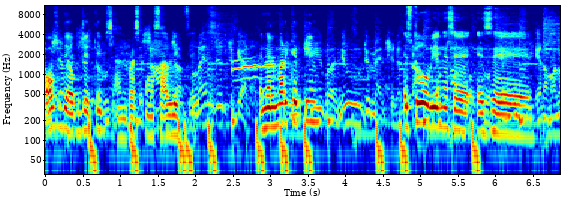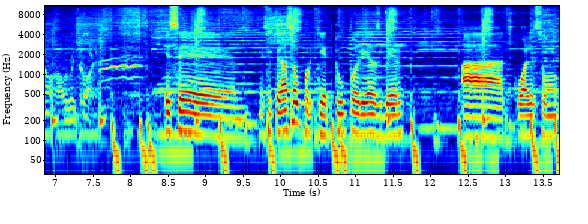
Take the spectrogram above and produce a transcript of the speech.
of the objectives and responsibility. En el marketing estuvo bien ese, ese, ese, ese pedazo porque tú podrías ver a cuáles son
